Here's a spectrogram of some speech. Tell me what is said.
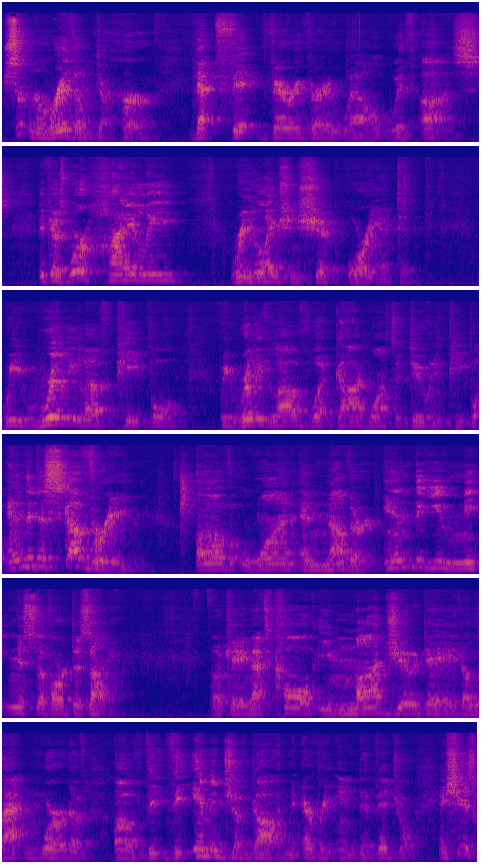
certain rhythm to her that fit very, very well with us because we're highly relationship oriented. We really love people. We really love what God wants to do in people and the discovery of one another in the uniqueness of our design. Okay, and that's called imago Dei, the Latin word of, of the, the image of God in every individual. And she has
